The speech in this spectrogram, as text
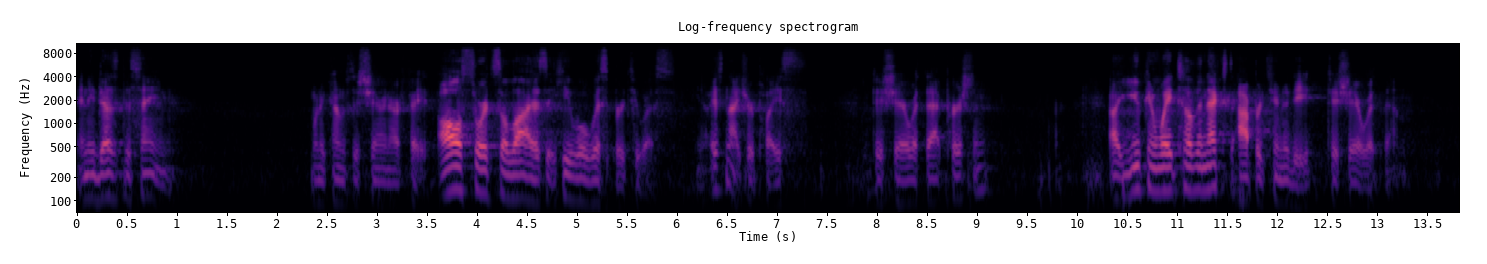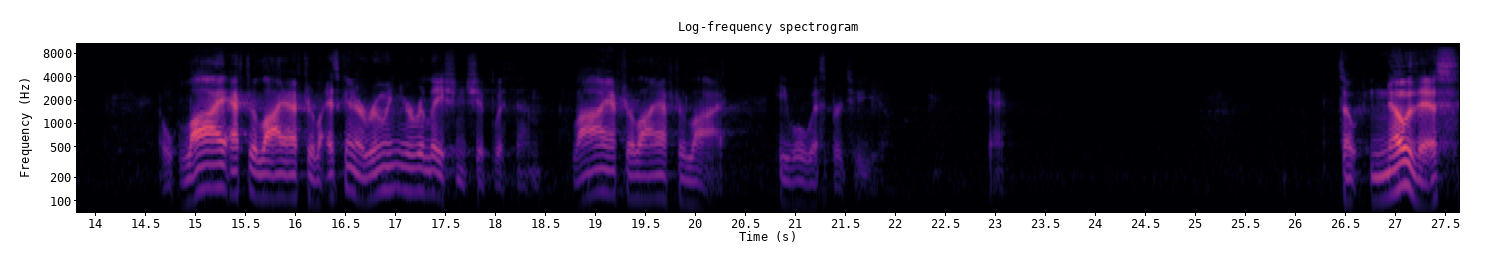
And he does the same when it comes to sharing our faith. All sorts of lies that he will whisper to us. You know, it's not your place to share with that person. Uh, you can wait till the next opportunity to share with them. Lie after lie after lie. It's going to ruin your relationship with them. Lie after lie after lie. He will whisper to you. Okay? So know this,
